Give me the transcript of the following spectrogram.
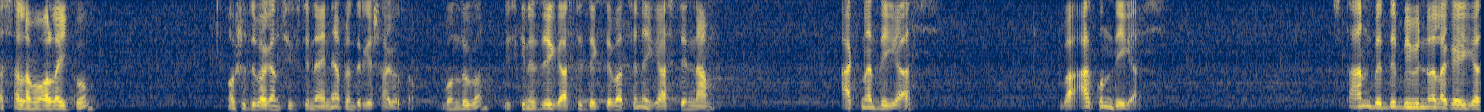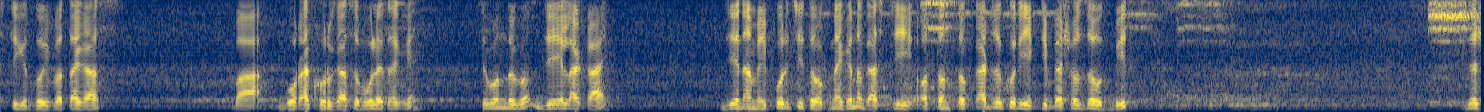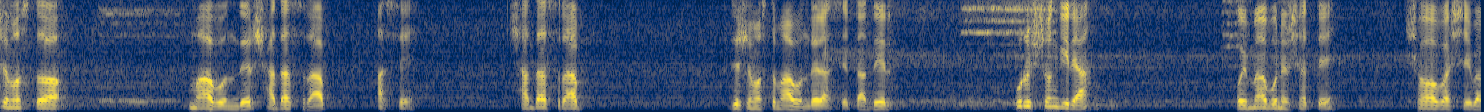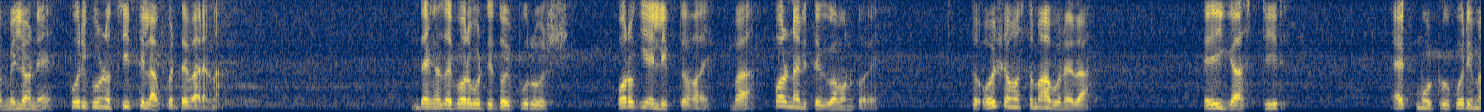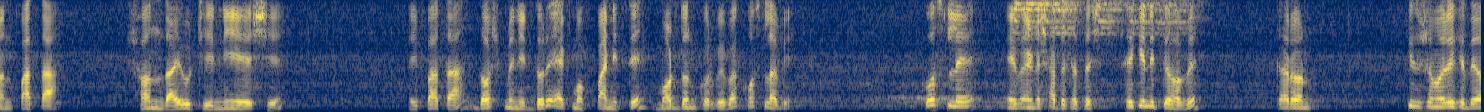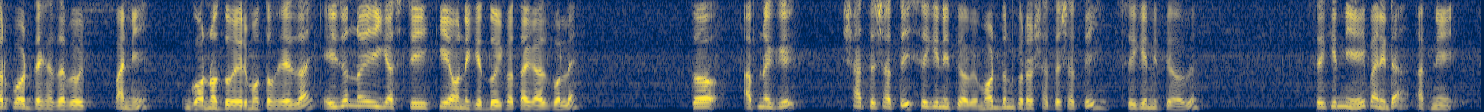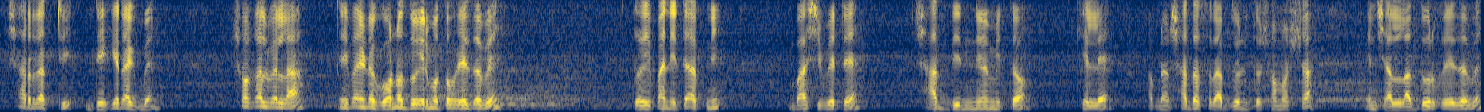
আসসালামু আলাইকুম। ওষুধ বাগান সিক্সটি নাইনে আপনাদেরকে স্বাগত বন্ধুগণ, স্ক্রিনে যে গাছটি দেখতে পাচ্ছেন, এই গাছটির নাম আকনাদি গাছ বা আকুন্দি গাছ। স্থান বেদে বিভিন্ন এলাকায় এই গাছটিকে দই পাতা গাছ বা গোড়া খুর গাছও বলে থাকে। তো বন্ধুগণ, যে এলাকায় যে নামে পরিচিত হোক না কেন, গাছটি অত্যন্ত কার্যকরী একটি ভেষজ উদ্ভিদ। যে সমস্ত মা বোনদের সাদা স্রাব আছে, সাদা স্রাব যে সমস্ত মা বোনদের আছে, তাদের পুরুষ সঙ্গীরা ওই মা বোনের সাথে সহবাসে বা মিলনে পরিপূর্ণ তৃপ্তি লাভ করতে পারে না। দেখা যায় পরবর্তীতে ওই পুরুষ পরকীয়ায় লিপ্ত হয় বা পরনারীতে গমন করে। তো ওই সমস্ত মা বোনেরা এই গাছটির এক মুঠো পরিমাণ পাতা সন্ধ্যায় উঠিয়ে নিয়ে এসে এই পাতা দশ মিনিট ধরে এক মগ পানিতে মর্দন করবে বা কষলাবে। কষলে এই পানিটার সাথে সাথে সেকে নিতে হবে, কারণ কিছু সময় রেখে দেওয়ার পর দেখা যাবে ওই পানি ঘন দইয়ের মতো হয়ে যায়। এই জন্য এই গাছটিকে অনেকে দই পাতা গাছ বলে। তো আপনাকে সাথে সাথেই সেকে নিতে হবে, মর্দন করার সাথে সাথেই সেকে নিতে হবে। সেকে নিয়ে এই পানিটা আপনি সারা রাত্রি ঢেকে রাখবেন। সকালবেলা এই পানিটা ঘন দইয়ের মতো হয়ে যাবে। তো এই পানিটা আপনি বাসি পেটে সাত দিন নিয়মিত খেলে আপনার সাদা স্রাবজনিত সমস্যা ইনশাল্লাহ দূর হয়ে যাবে।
